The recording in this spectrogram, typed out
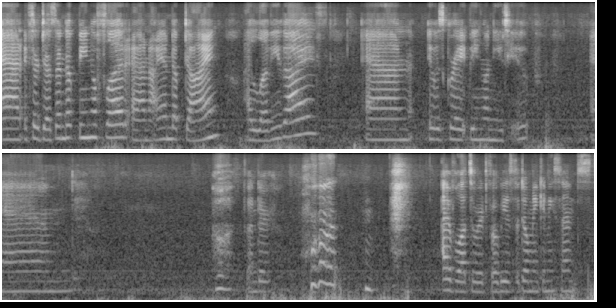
And if there does end up being a flood and I end up dying, I love you guys. And it was great being on YouTube. And, thunder. I have lots of weird phobias that don't make any sense.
